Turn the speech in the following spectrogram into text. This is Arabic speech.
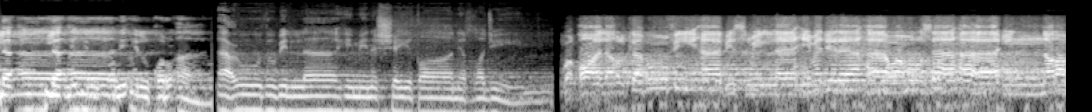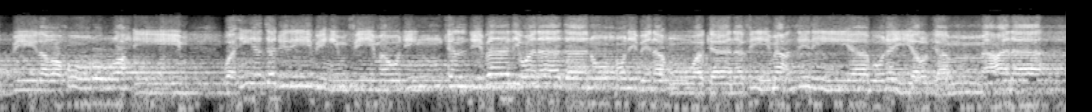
لآن القرآن. أ ع و ذ ب ا ل ل ه من ا ل ش ي ط ا ن ا ل ج ي م وقال اركبوا فيها بسم الله مجراها ومرساها إن ربي لغفور رحيم. وهي تجري بهم في موج كالجبال ونادى نوح ابنه وكان في معزل يا بني اركب معنا.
